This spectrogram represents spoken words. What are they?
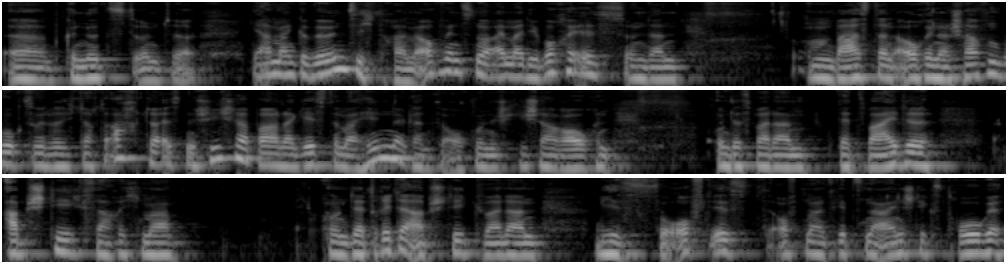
äh, genutzt. Und äh, ja, man gewöhnt sich dran, auch wenn es nur einmal die Woche ist und dann war es dann auch in Aschaffenburg so, dass ich dachte, ach, da ist eine Shisha-Bar, da gehst du mal hin, da kannst du auch mal eine Shisha rauchen. Und das war dann der zweite Abstieg, sag ich mal. Und der dritte Abstieg war dann, wie es so oft ist, oftmals gibt es eine Einstiegsdroge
